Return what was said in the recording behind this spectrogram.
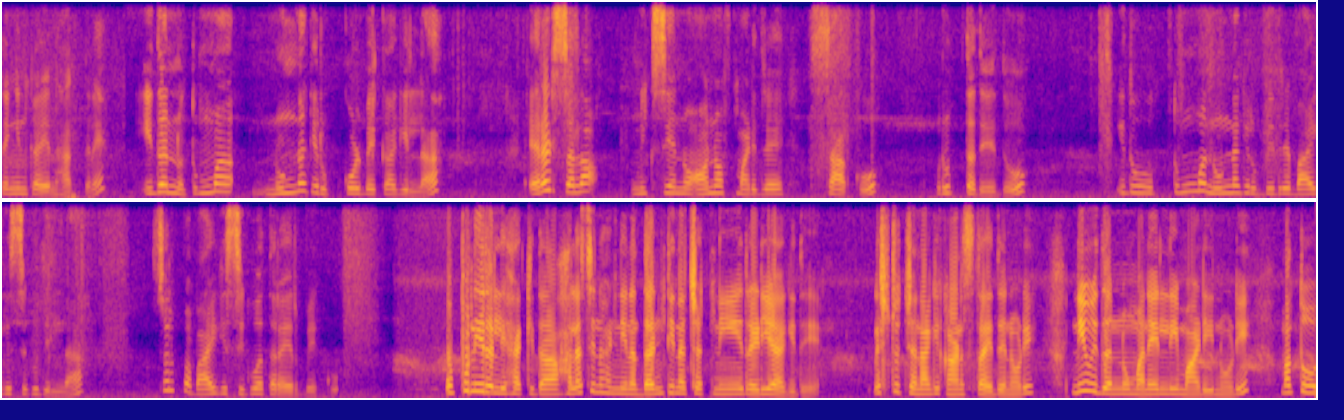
ತೆಂಗಿನಕಾಯಿಯನ್ನು ಹಾಕ್ತೇನೆ. ಇದನ್ನು ತುಂಬ ನುಣ್ಣಗೆ ರುಬ್ಕೊಳ್ಬೇಕಾಗಿಲ್ಲ. ಎರಡು ಸಲ ಮಿಕ್ಸಿಯನ್ನು ಆನ್ ಆಫ್ ಮಾಡಿದರೆ ಸಾಕು, ರುಬ್ತದೆ ಇದು. ಇದು ತುಂಬ ನುಣ್ಣಗೆ ರುಬ್ಬಿದರೆ ಬಾಯಿಗೆ ಸಿಗುವುದಿಲ್ಲ ಸ್ವಲ್ಪ ಬಾಯಿಗೆ ಸಿಗುವ ಥರ ಇರಬೇಕು. ಉಪ್ಪು ನೀರಲ್ಲಿ ಹಾಕಿದ ಹಲಸಿನ ಹಣ್ಣಿನ ದಂಟಿನ ಚಟ್ನಿ ರೆಡಿಯಾಗಿದೆ ಎಷ್ಟು ಚೆನ್ನಾಗಿ ಕಾಣಿಸ್ತಾ ಇದೆ ನೋಡಿ. ನೀವು ಇದನ್ನು ಮನೆಯಲ್ಲಿ ಮಾಡಿ ನೋಡಿ ಮತ್ತು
